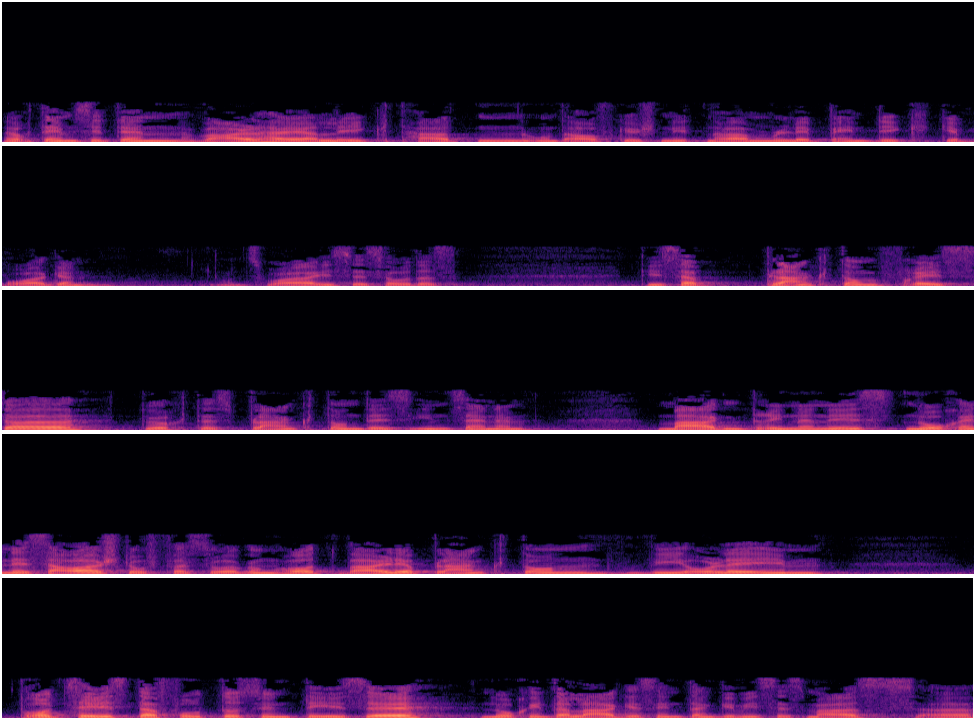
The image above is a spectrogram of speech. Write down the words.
nachdem sie den Walhai erlegt hatten und aufgeschnitten haben, lebendig geborgen. Und zwar ist es so, dass dieser Planktonfresser durch das Plankton, das in seinem Magen drinnen ist, noch eine Sauerstoffversorgung hat, weil ja Plankton, wie alle im Prozess der Photosynthese noch in der Lage sind, ein gewisses Maß äh,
